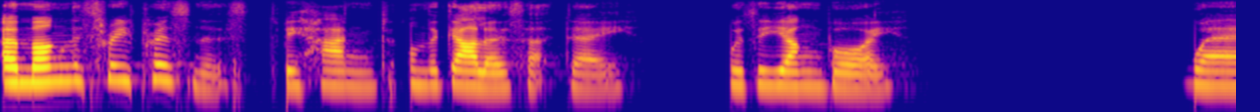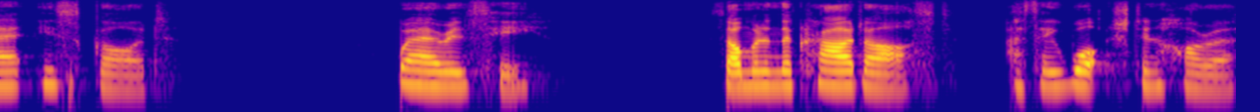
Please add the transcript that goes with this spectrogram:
Among the three prisoners to be hanged on the gallows that day was a young boy. Where is God? Where is he? Someone in the crowd asked as they watched in horror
